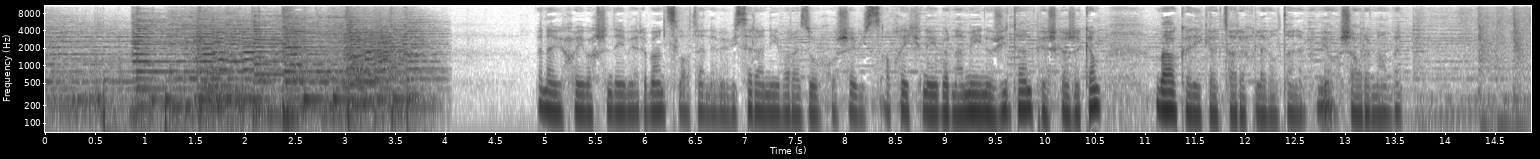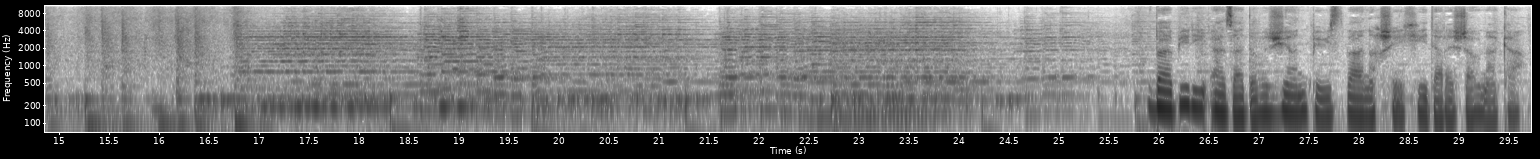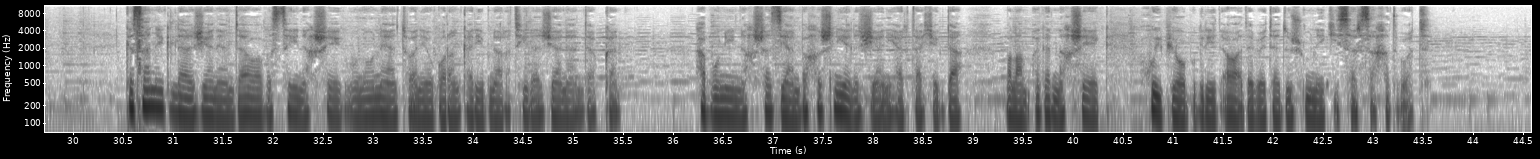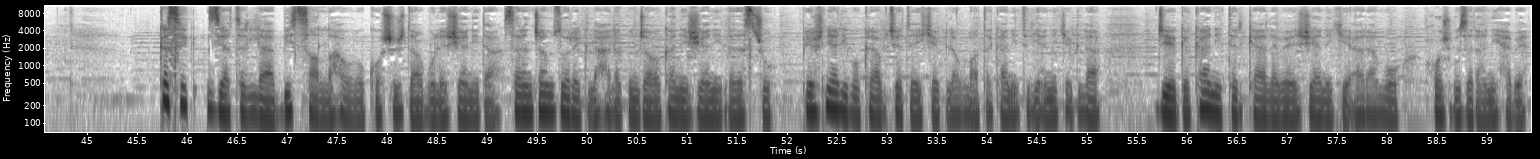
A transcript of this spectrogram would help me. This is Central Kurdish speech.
بەناوی خۆی بەخشندەی مێرەبان سلاوتان لەبێ بیسەرانی بەڕێز و خۆشەویست ئەڵلقەی کنەی بەنامەی نۆژینتان پێشکەشەکەم باوکەری کاک تاریق لەگەڵتان ئەبم ئێوە شاوڕێمان بن. بە بیری ئازادەوە ژیان پێویست بە نەخشەیەکی داڕێژراو ناکا کەسانێک لە ژیانیاندا وابەستەی نەخشەیەک بوون و نەیانتوانێ و گۆڕانکاری بنەڕەتی لە ژیانیاندا بکەن هەبوونی نەخشە زیان بەخش نییە لە ژیانی هەر تاکێکدا، بەڵام ئەگەر نەخشەیەک خووی پێوە بگریت ئەوا دەبێتە دوژمنێکی سەر سەخت بۆت. کەسێک زیاتر لە بیست ساڵ لە هەوڵ و کۆششدا بوو لە ژیانیدا سەرنجام زۆرێک لە هەلە گونجاوەکانی ژیانی لەدەست چوو پێشنیاری بۆ کرا بچێتە یەکێک لە وڵاتەکانی تریانێکێک لە جێگەکانی ترکە لەوێ ژیانێکی ئارام و خۆشگوزەرانی هەبێ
